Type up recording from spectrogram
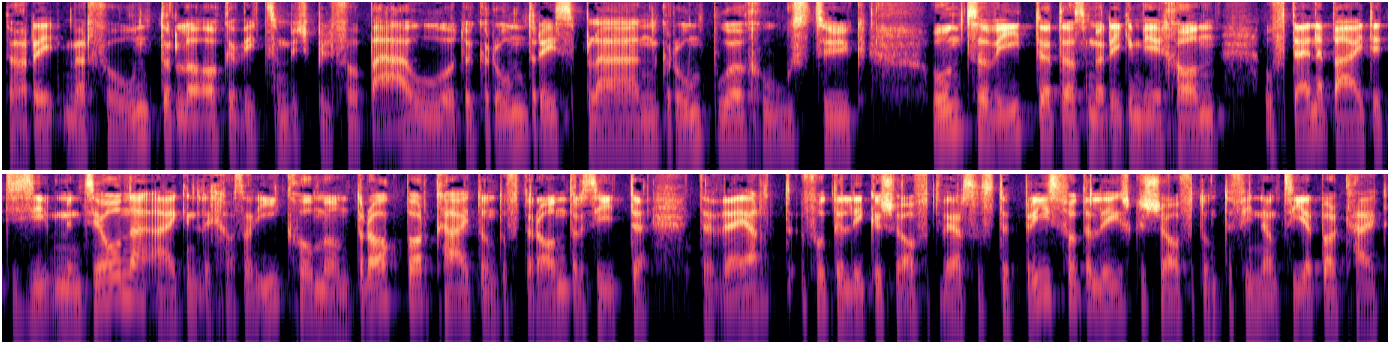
Da redet man von Unterlagen wie zum Beispiel von Bau- oder Grundrissplänen, Grundbuchauszügen und so weiter, dass man irgendwie kann auf diesen beiden Dimensionen eigentlich also Einkommen und Tragbarkeit und auf der anderen Seite der Wert von der Liegenschaft versus der Preis von der Liegenschaft und der Finanzierbarkeit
